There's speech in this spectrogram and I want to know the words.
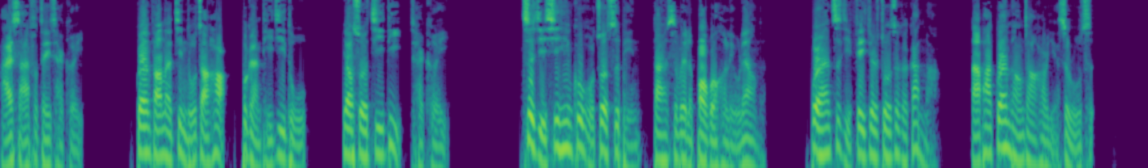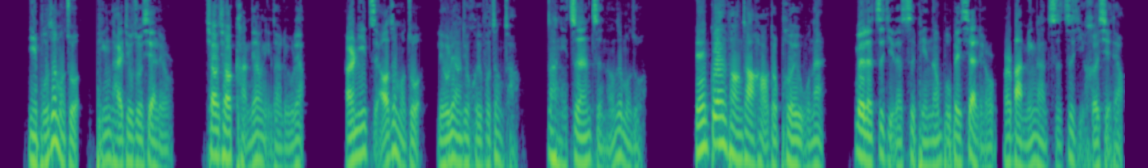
SFJ 才可以。官方的禁毒账号不敢提缉毒，要说基地才可以。自己辛辛苦苦做视频，当然是为了曝光和流量的，不然自己费劲做这个干嘛？哪怕官方账号也是如此。你不这么做，平台就做限流，悄悄砍掉你的流量。而你只要这么做，流量就恢复正常，那你自然只能这么做。连官方账号都颇为无奈，为了自己的视频能不被限流而把敏感词自己和谐掉，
